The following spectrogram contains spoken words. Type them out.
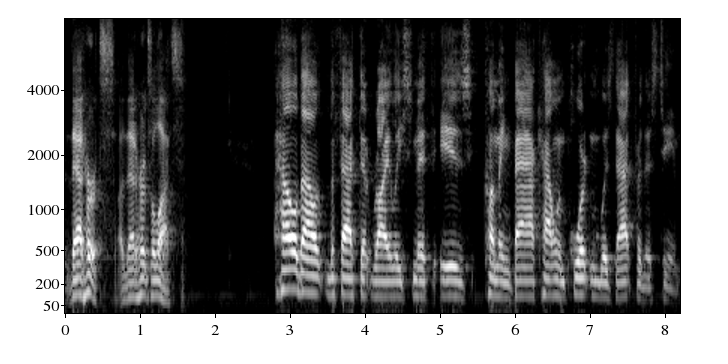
that hurts. That hurts a lot. How about the fact that Riley Smith is coming back? How important was that for this team?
